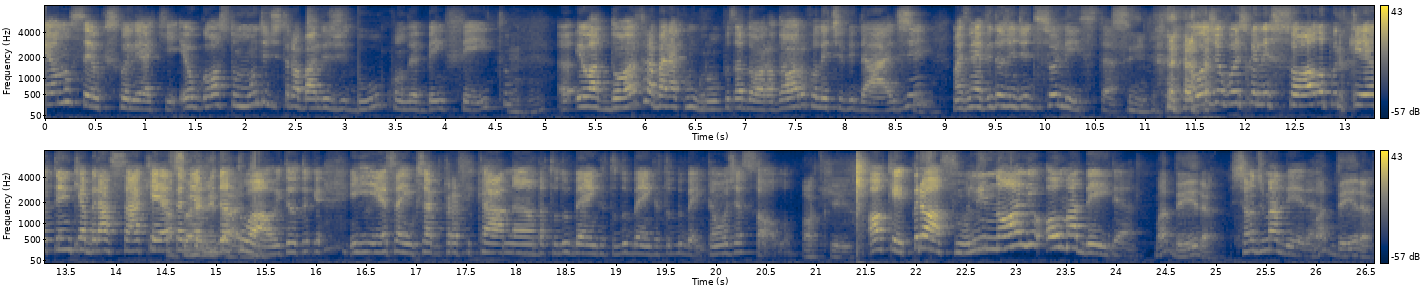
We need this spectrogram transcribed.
Eu não sei o que escolher aqui. Eu gosto muito de trabalhos de duo, quando é bem feito. Uhum. Uh, Eu adoro trabalhar com grupos, adoro, adoro coletividade. Sim. Mas minha vida hoje em dia é de solista. Sim. Hoje eu vou escolher solo porque eu tenho que abraçar que essa é a minha vida realidade. atual. Então eu tenho que. E essa aí, sabe, pra ficar, não, tá tudo bem, tá tudo bem, tá tudo bem. Então hoje é solo. ok. Ok, próximo: linóleo ou madeira? Madeira. Chão de madeira. Madeira.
